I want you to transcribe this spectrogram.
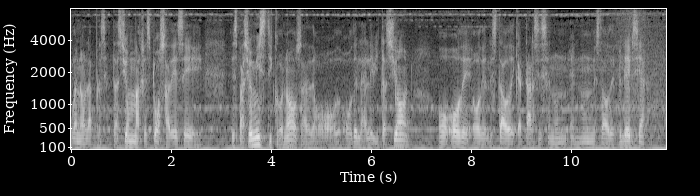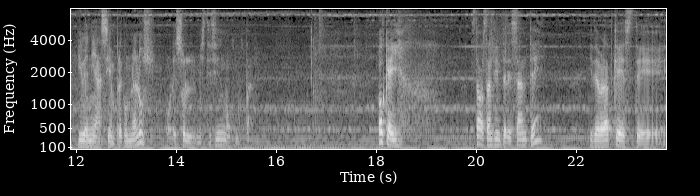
bueno, la presentación majestuosa de ese espacio místico, ¿no? O, sea, o de la levitación, o, de, o del estado de catarsis en un, en un estado de epilepsia y venía siempre con una luz. Por eso el misticismo como tal. Ok, está bastante interesante y de verdad que este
